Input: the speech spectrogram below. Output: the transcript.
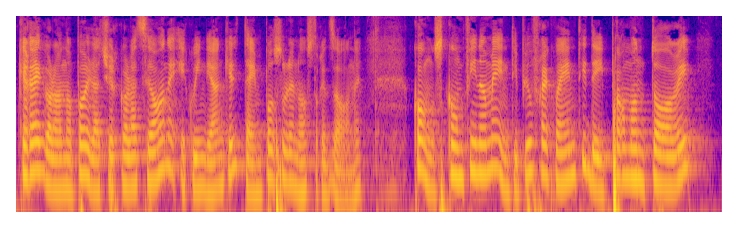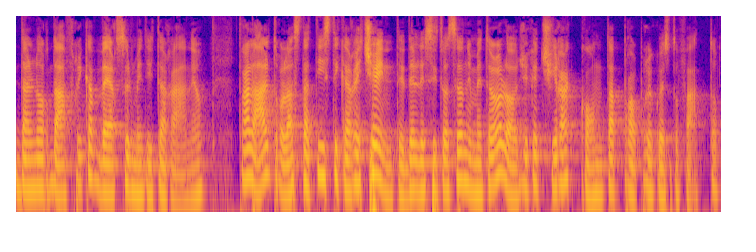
che regolano poi la circolazione e quindi anche il tempo sulle nostre zone, con sconfinamenti più frequenti dei promontori dal Nord Africa verso il Mediterraneo. Tra l'altro la statistica recente delle situazioni meteorologiche ci racconta proprio questo fatto.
